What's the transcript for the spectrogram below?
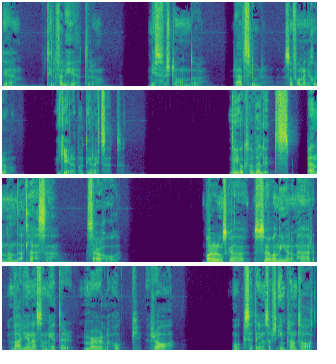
det är tillfälligheter och missförstånd och rädslor som får människor att agera på ett elakt sätt. Det är också väldigt spännande att läsa Sarah Hall. Bara de ska söva ner de här vargarna som heter Merle och Ra och sätta in någon sorts implantat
